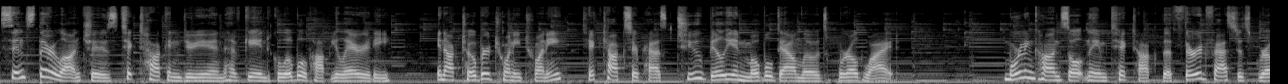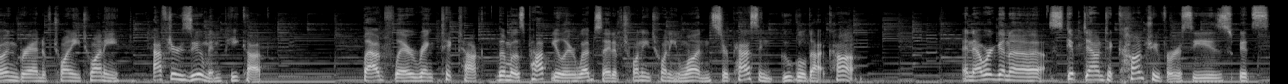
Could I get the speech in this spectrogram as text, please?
Since their launches, TikTok and Douyin have gained global popularity. In October 2020, TikTok surpassed 2 billion mobile downloads worldwide. Morning Consult named TikTok the third fastest growing brand of 2020 after Zoom and Peacock. Cloudflare ranked TikTok the most popular website of 2021, surpassing Google.com. And now we're gonna skip down to controversies. It's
